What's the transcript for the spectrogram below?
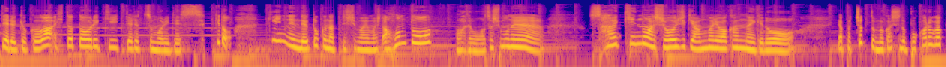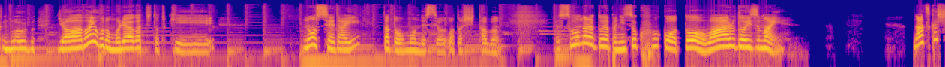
てる曲は一通り聴いてるつもりです。けど、近年で疎くなってしまいました。あ、本当？あ、でも私もね、最近のは正直あんまりわかんないけど、やっぱちょっと昔のボカロが、やばいほど盛り上がってた時の世代だと思うんですよ、私多分。そうなるとやっぱ二足歩行とワールドイズマイン。懐かし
